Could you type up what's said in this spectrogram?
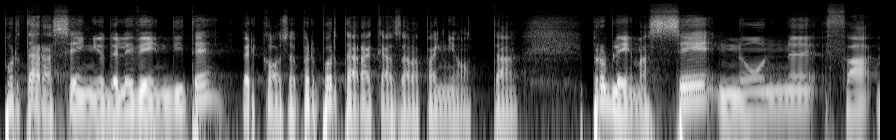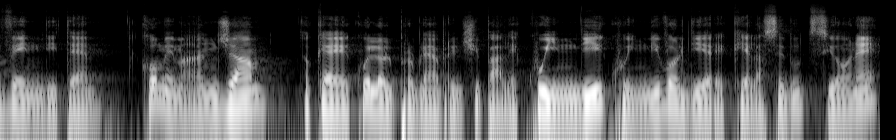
portare a segno delle vendite per cosa? Per portare a casa la pagnotta. Problema, se non fa vendite, come mangia? Ok, quello è il problema principale. Quindi, quindi vuol dire che la seduzione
